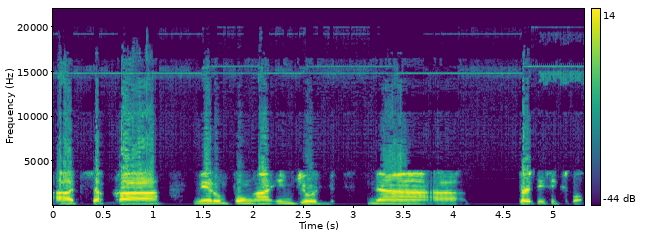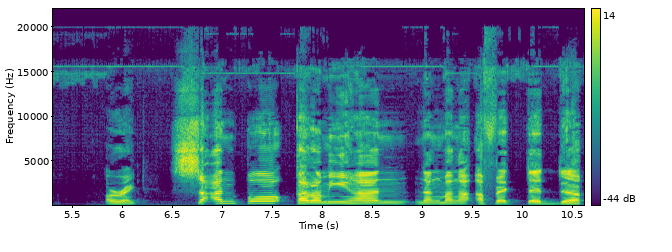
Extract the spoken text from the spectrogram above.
at saka meron pong uh, injured na uh, 36 po Alright. Saan po karamihan ng mga affected uh,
